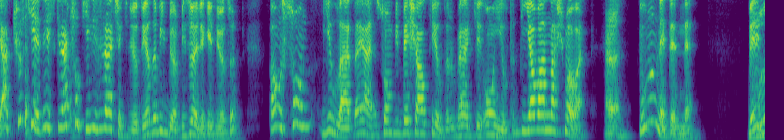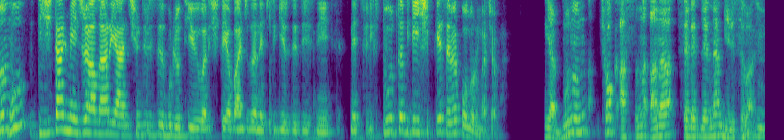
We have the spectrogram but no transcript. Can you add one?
Ya Türkiye'de eskiden çok iyi diziler çekiliyordu ya da bilmiyorum bize öyle geliyordu. Ama son yıllarda yani son bir 5-6 yıldır belki 10 yıldır bir yavanlaşma var. Evet. Bunun nedeni ne? Ve Bunun... bu dijital mecralar yani şimdi bizde de Blue TV var işte yabancıların hepsi girdi Disney, Netflix. Burada bir değişikliğe sebep olur mu acaba? Ya bunun çok aslında ana sebeplerinden birisi var. Hı.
